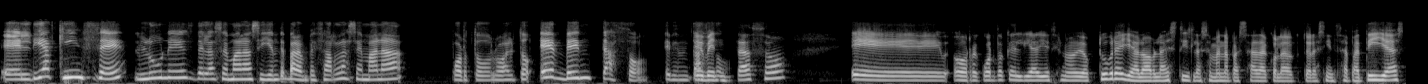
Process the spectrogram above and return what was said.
El día 15, lunes de la semana siguiente, para empezar la semana por todo lo alto, eventazo. Eventazo. eventazo eh, os recuerdo que el día 19 de octubre, ya lo hablasteis la semana pasada con la doctora Sin Zapatillas,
